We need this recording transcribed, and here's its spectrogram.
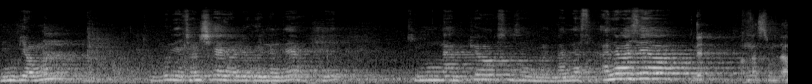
민병훈 두 분의 전시가 열리고 있는데요. 여기 김남표 선생님을 만났습니다. 안녕하세요. 네, 반갑습니다.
